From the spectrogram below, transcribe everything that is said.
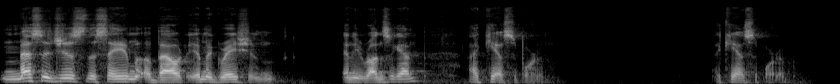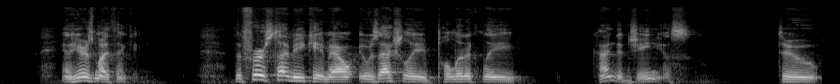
messages the same about immigration and he runs again, I can't support him. I can't support him. And here's my thinking. The first time he came out, it was actually politically kind of genius to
